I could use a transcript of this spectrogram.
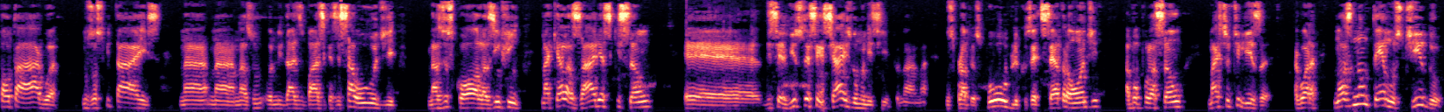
faltar água nos hospitais, na, na, nas unidades básicas de saúde, nas escolas, enfim, naquelas áreas que são é, de serviços essenciais do município, na, nos próprios públicos, etc., onde a população mais se utiliza. Agora, nós não temos tido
